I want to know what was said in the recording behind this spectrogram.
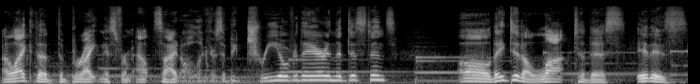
I like the, the brightness from outside. Oh, look, there's a big tree over there in the distance. Oh, they did a lot to this. It is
